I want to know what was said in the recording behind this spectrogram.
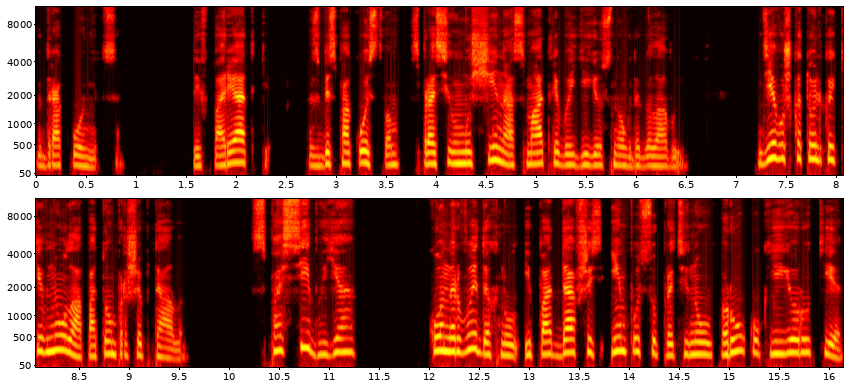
к драконице. — Ты в порядке? — с беспокойством спросил мужчина, осматривая ее с ног до головы. Девушка только кивнула, а потом прошептала. — Спасибо, я... Конор выдохнул и, поддавшись импульсу, протянул руку к ее руке,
